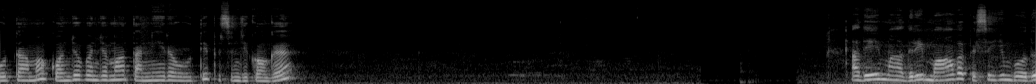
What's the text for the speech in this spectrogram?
ஊற்றாமல் கொஞ்சம் கொஞ்சமாக தண்ணீரை ஊற்றி பிசைஞ்சிக்கோங்க. அதே மாதிரி மாவை பிசையும் போது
